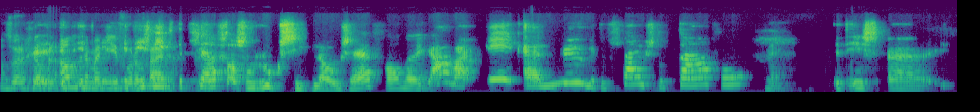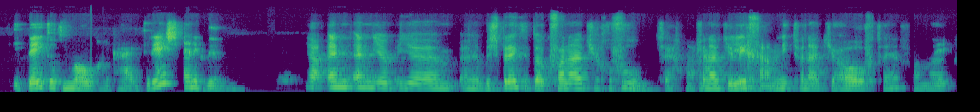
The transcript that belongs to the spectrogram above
Dan zorg je op een andere manier voor een Het is niet hetzelfde als een roekcycloos, hè? Van uh, ja, maar ik en nu met een vuist op tafel. Nee. Het is, uh, ik weet dat die mogelijkheid er is en ik wil. Ja, en, en je, je uh, bespreekt het ook vanuit je gevoel, zeg maar. Vanuit je lichaam, niet vanuit je hoofd. Hè? Van, nee.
